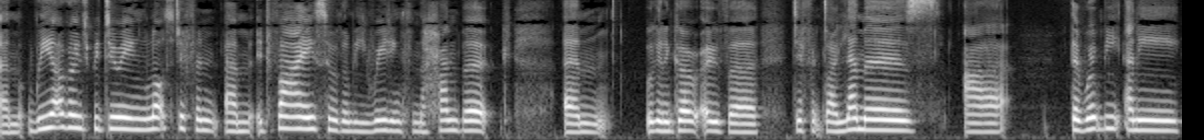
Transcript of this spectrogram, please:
Um, we are going to be doing lots of different um, advice. So, we're going to be reading from the handbook. Um, we're going to go over different dilemmas. Uh, there won't be any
